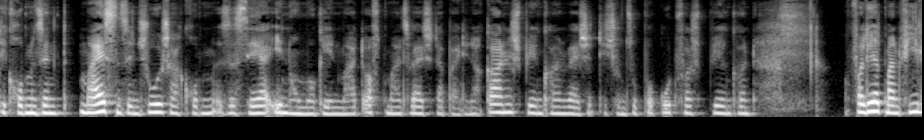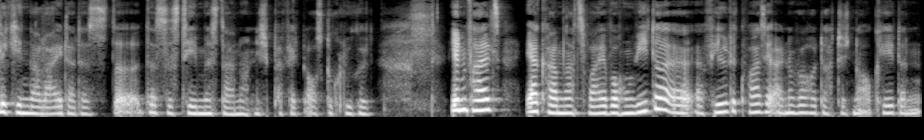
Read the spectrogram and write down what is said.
die Gruppen sind meistens in Schulschachgruppen ist es sehr inhomogen. Man hat oftmals welche dabei, die noch gar nicht spielen können, welche, die schon super gut verspielen können verliert man viele Kinder leider. Das, das System ist da noch nicht perfekt ausgeklügelt. Jedenfalls, er kam nach zwei Wochen wieder, er, er fehlte quasi eine Woche, dachte ich, na okay, dann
